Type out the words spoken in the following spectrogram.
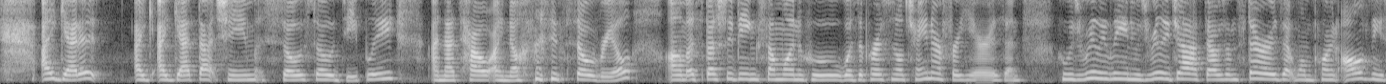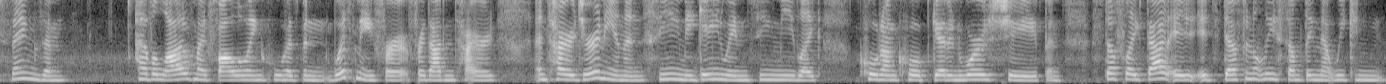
i get it I, I get that shame so so deeply and that's how i know that it's so real um, especially being someone who was a personal trainer for years and who was really lean who's really jacked i was on steroids at one point all of these things and I have a lot of my following who has been with me for for that entire entire journey and then seeing me gain weight and seeing me like quote unquote get in worse shape and stuff like that it, it's definitely something that we can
